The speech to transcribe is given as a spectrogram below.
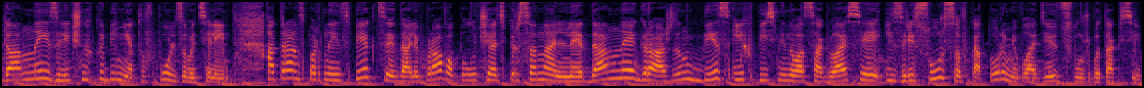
данные из личных кабинетов пользователей. А транспортные инспекции дали право получать персональные данные граждан без их письменного согласия из ресурсов, которыми владеют службы такси такси.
